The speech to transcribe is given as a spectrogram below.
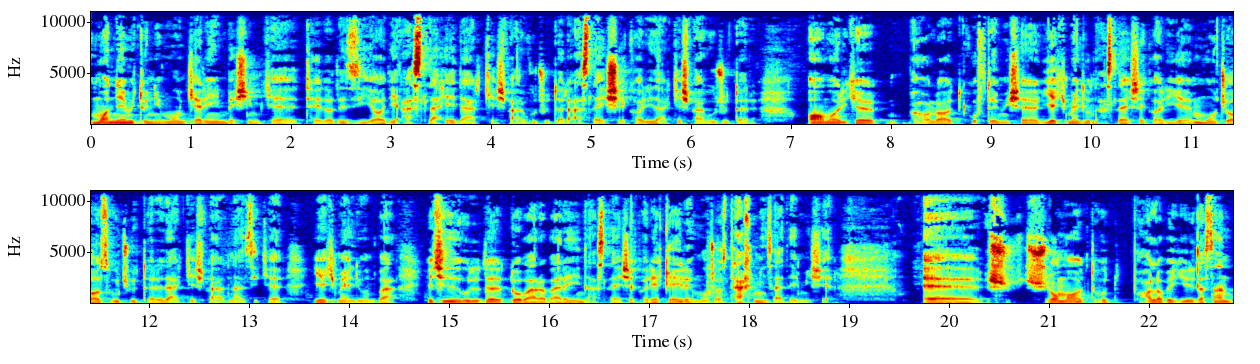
ما نمی‌تونیم منکر این بشیم که تعداد زیادی اسلحه در کشور وجود داره اسلحه شکاری در کشور وجود داره. آماری که حالا گفته میشه یک میلیون اسلحه شکاری مجاز وجود داره در کشور نزدیک یک میلیون و یه چیزی حدود دو برابر این اسلحه شکاری غیر مجاز تخمین زده میشه. شما حالا بگیرید اصلا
